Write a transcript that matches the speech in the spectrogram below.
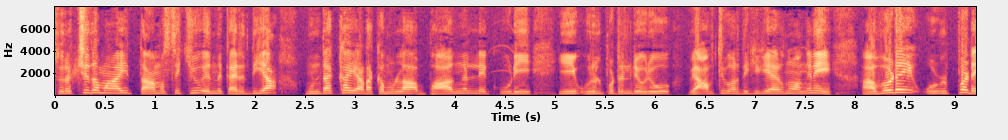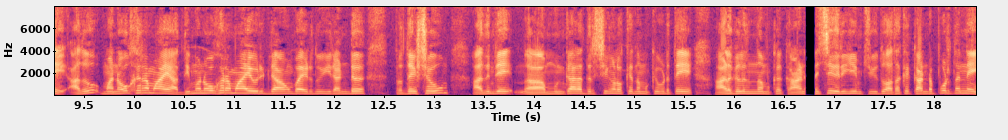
സുരക്ഷിതമായി താമസിക്കൂ എന്ന് കരുതിയ മുണ്ടക്കൈ അടക്കമുള്ള ഭാഗങ്ങളിലേക്ക് കൂടി ഈ ഉരുൾപൊട്ടലിന്റെ ഒരു വ്യാപ്തി വർദ്ധിക്കുകയായിരുന്നു. അങ്ങനെ അവിടെ ഉൾപ്പെടെ അത് മനോഹരമായ അതിമനോഹരമായ ഒരു ഗ്രാമമായിരുന്നു ഈ രണ്ട് പ്രദേശവും. അതിന്റെ മുൻകാല ദൃശ്യങ്ങളൊക്കെ നമുക്ക് ഇവിടുത്തെ ആളുകളിൽ നിന്ന് നമുക്ക് കാണിച്ചു തരികയും ചെയ്തു. അതൊക്കെ കണ്ടപ്പോൾ തന്നെ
